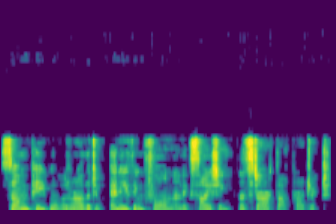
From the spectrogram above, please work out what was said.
Some people would rather do anything fun and exciting than start that project.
